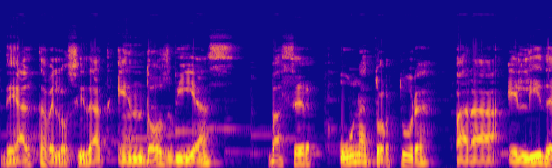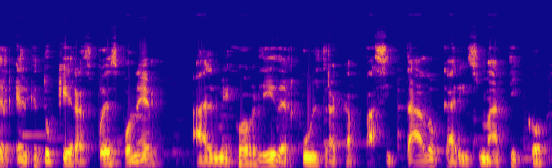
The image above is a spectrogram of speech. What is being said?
de alta velocidad en dos vías, va a ser una tortura para el líder, el que tú quieras. Puedes poner al mejor líder ultra capacitado, carismático,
